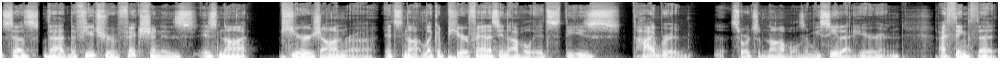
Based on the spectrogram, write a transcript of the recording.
says that the future of fiction is is not pure genre. It's not like a pure fantasy novel. It's these hybrid sorts of novels, and we see that here. And I think that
